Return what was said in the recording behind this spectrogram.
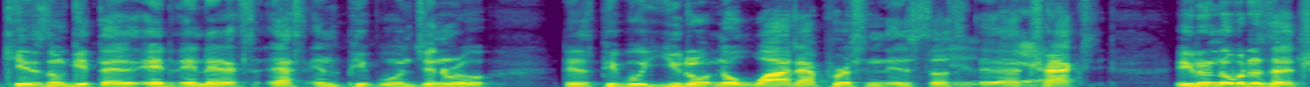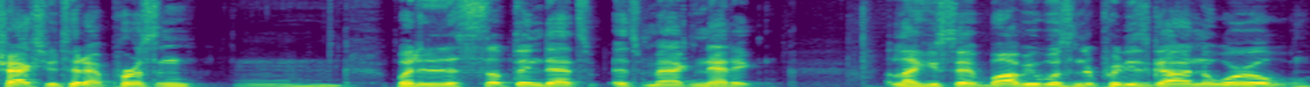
Kids don't get that, and, and that's that's in people in general. There's people you don't know why that person is such You- yeah. attracts. You don't know what it is that attracts you to that person, Mm-hmm. but it is something that's it's magnetic. Like you said, Bobby wasn't the prettiest guy in the world,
